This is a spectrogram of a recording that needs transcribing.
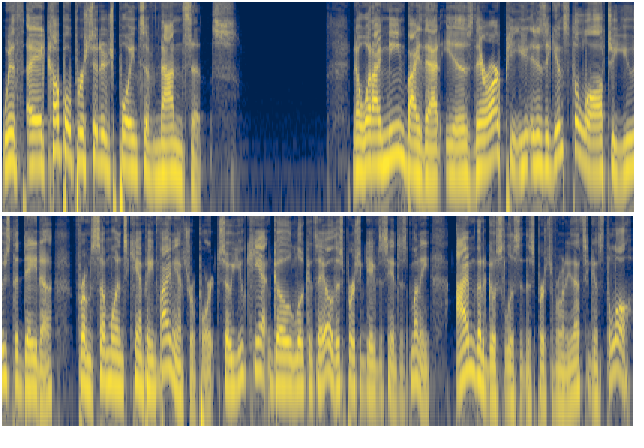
with a couple percentage points of nonsense. Now, what I mean by that is there are it is against the law to use the data from someone's campaign finance report. So you can't go look and say, "Oh, this person gave DeSantis money. I'm going to go solicit this person for money." That's against the law.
